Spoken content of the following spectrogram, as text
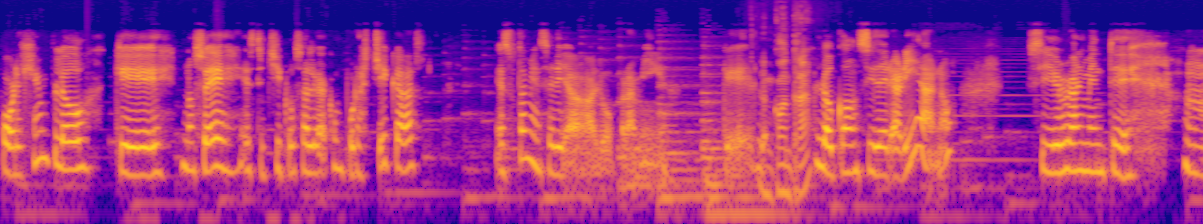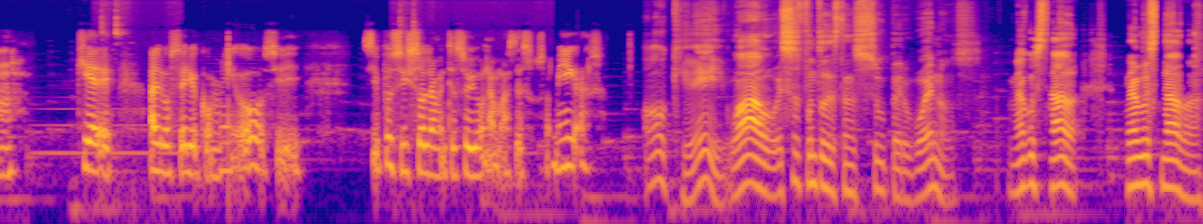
por ejemplo, que, no sé, este chico salga con puras chicas, eso también sería algo para mí que lo, contra? lo consideraría, ¿no? Si realmente mm, quiere algo serio conmigo, o si, si pues si solamente soy una más de sus amigas. Ok, wow, esos puntos están súper buenos. Me ha gustado, me ha gustado.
